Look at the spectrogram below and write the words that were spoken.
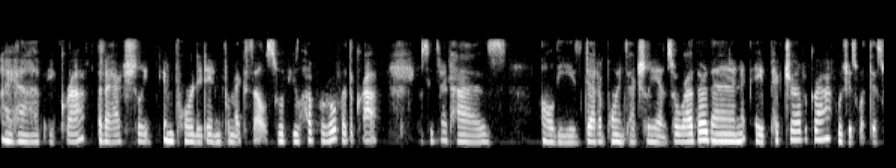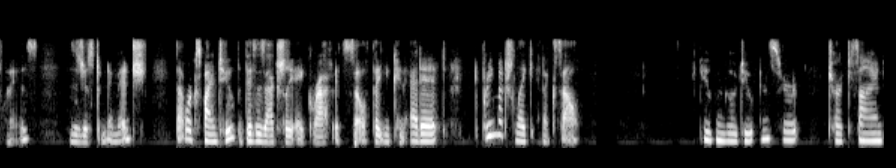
I have a graph that I actually imported in from Excel. So if you hover over the graph, you'll see that it has all these data points actually in. So rather than a picture of a graph, which is what this one is, this is just an image. That works fine too, but this is actually a graph itself that you can edit pretty much like in Excel. You can go to Insert, Chart Design,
